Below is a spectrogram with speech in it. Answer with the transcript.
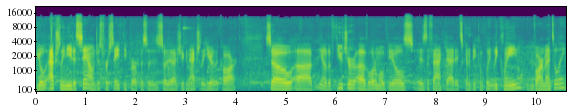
you'll actually need a sound just for safety purposes, so that you can actually hear the car. So, uh, you know, the future of automobiles is the fact that it's going to be completely clean environmentally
